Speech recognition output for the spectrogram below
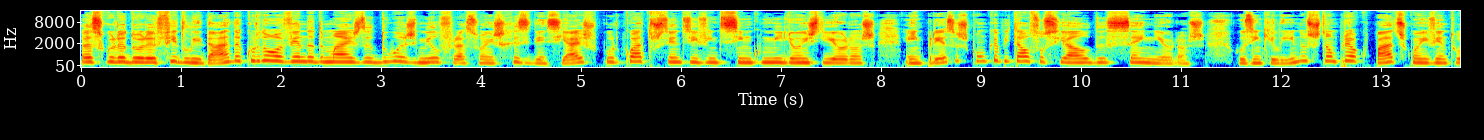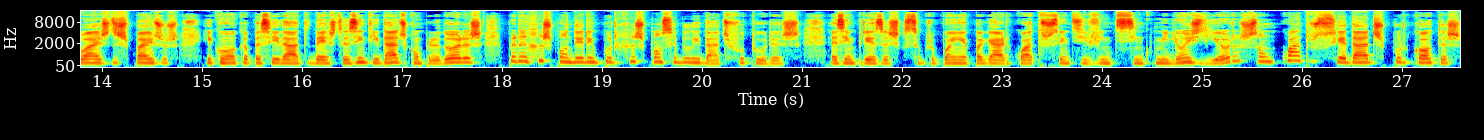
A seguradora Fidelidade acordou a venda de mais de 2 mil frações residenciais por 425 milhões de euros a empresas com capital social de 100 euros. Os inquilinos estão preocupados com eventuais despejos e com a capacidade destas entidades compradoras para responderem por responsabilidades futuras. As empresas que se propõem a pagar 425 milhões de euros são quatro sociedades por cotas,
